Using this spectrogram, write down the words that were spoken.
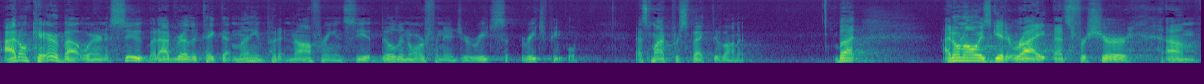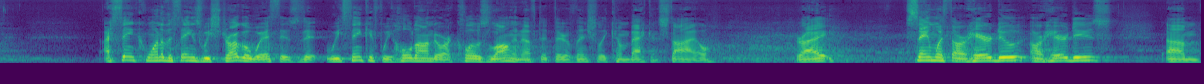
I don't care about wearing a suit, but I'd rather take that money and put it in an offering and see it build an orphanage or reach, reach people. That's my perspective on it. But I don't always get it right, that's for sure. Um, I think one of the things we struggle with is that we think if we hold on to our clothes long enough that they'll eventually come back in style, right? Same with our hairdo, our hairdos. Um,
